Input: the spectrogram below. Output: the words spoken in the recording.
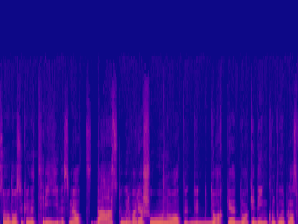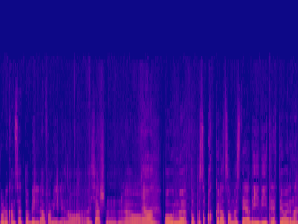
så må du også kunne trives med at det er stor variasjon, og at du, du, har, ikke, du har, ikke, din kontorplass hvor du kan sette opp bilde av familien og kjæresten og, ja. og, møte opp på akkurat samme sted i de 30 årene.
